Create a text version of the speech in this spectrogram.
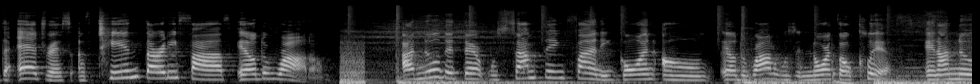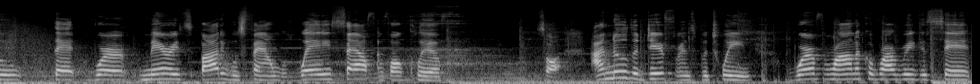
the address of 1035 El Dorado. I knew that there was something funny going on. El Dorado was in North Oak Cliff, and I knew that where Mary's body was found was way south of Oak Cliff. So I knew the difference between where Veronica Rodriguez said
